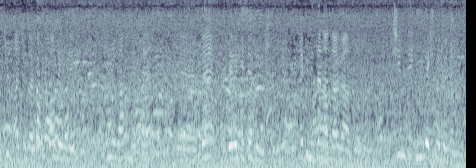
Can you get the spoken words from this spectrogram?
bütün acıları eyleyip bunu rahmete e, ve berekete dönüştürüyor. Hepinizden Allah razı olsun. Şimdi iyileşme dönemi.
